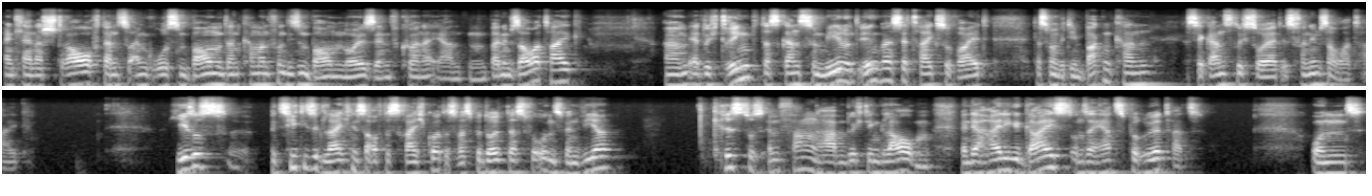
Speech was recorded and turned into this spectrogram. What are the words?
ein kleiner Strauch, dann zu einem großen Baum und dann kann man von diesem Baum neue Senfkörner ernten. Bei dem Sauerteig ähm, er durchdringt das ganze Mehl und irgendwann ist der Teig so weit, dass man mit ihm backen kann, dass er ganz durchsäuert ist von dem Sauerteig. Jesus bezieht diese Gleichnisse auf das Reich Gottes. Was bedeutet das für uns, wenn wir Christus empfangen haben durch den Glauben, wenn der Heilige Geist unser Herz berührt hat und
